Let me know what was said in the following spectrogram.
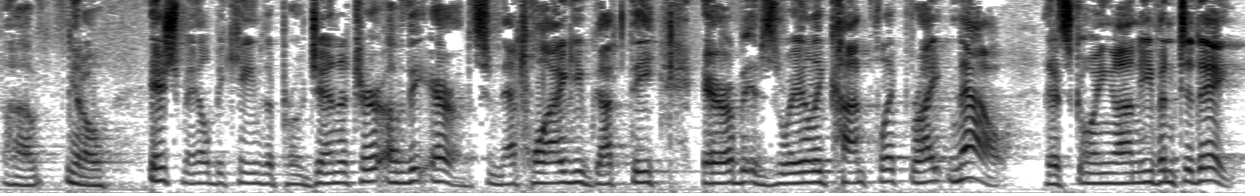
uh, you know Ishmael became the progenitor of the Arabs. And that's why you've got the Arab Israeli conflict right now that's going on even today.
